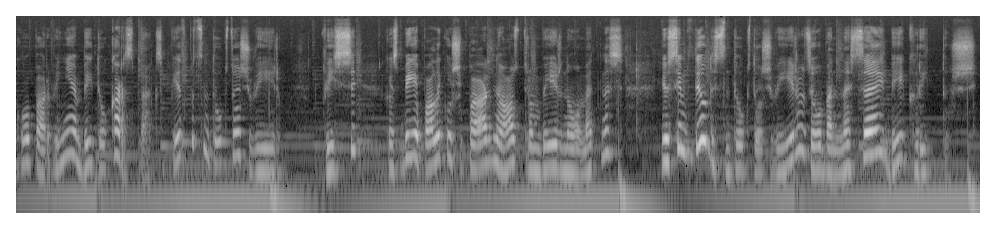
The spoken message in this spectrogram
Kopā ar viņiem bija to karaspēks, 15 tūkstoši vīru. Visi, kas bija palikuši pāri no austrumu vīru nometnes, jo 120 tūkstoši vīru zobeni nesēji bija krituši.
